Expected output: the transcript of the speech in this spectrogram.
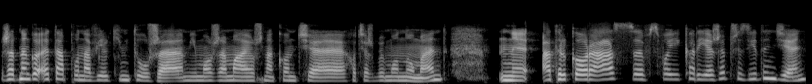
żadnego etapu na Wielkim Turze, mimo że ma już na koncie chociażby monument, a tylko raz w swojej karierze przez jeden dzień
